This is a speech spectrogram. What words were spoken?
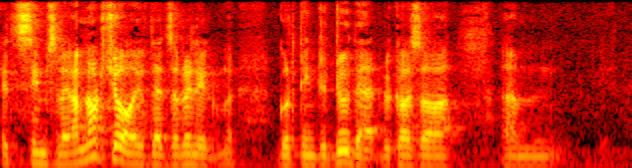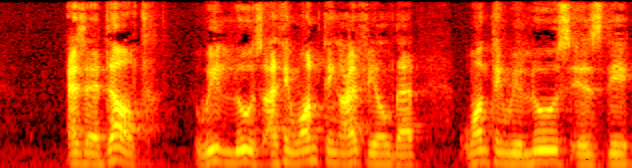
it seems like, I'm not sure if that's a really good thing to do that because uh, um, as an adult, we lose, I think one thing I feel that one thing we lose is the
